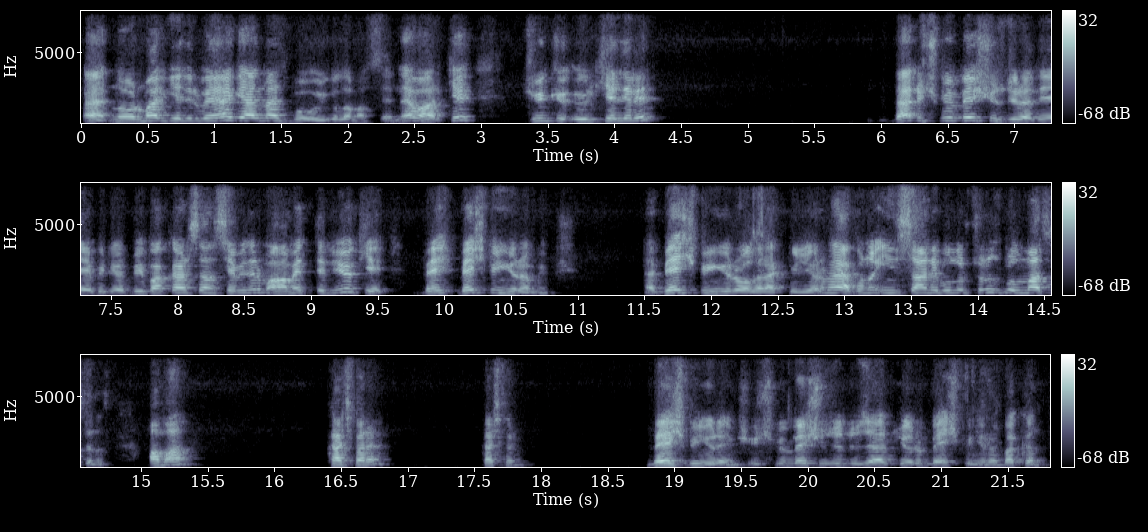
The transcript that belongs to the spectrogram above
Ha, normal gelir veya gelmez bu uygulaması. Ne var ki? Çünkü ülkelerin ben 3500 lira diye biliyorum. Bir bakarsan sevinirim. Ahmet de diyor ki 5000 euro muymuş? Ha, 5000 euro olarak biliyorum. Ha, bunu insani bulursunuz bulmazsınız. Ama kaç para? Kaç para? 5000 euroymuş. 3500'ü düzeltiyorum 5000 euro. Bakın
